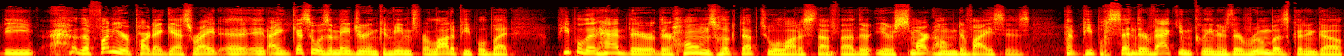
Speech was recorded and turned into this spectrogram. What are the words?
the the funnier part, I guess, right? Uh, I guess it was a major inconvenience for a lot of people, but people that had their their homes hooked up to a lot of stuff, uh, their your smart home devices. People said their vacuum cleaners, their Roombas couldn't go,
